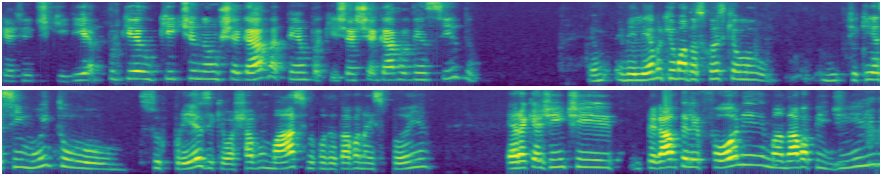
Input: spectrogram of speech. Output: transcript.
que a gente queria, porque o kit não chegava a tempo aqui, já chegava vencido. Eu, eu, me lembro que uma das coisas que eu fiquei assim muito surpresa que eu achava o máximo quando eu estava na Espanha era que a gente pegava o telefone, mandava pedir,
